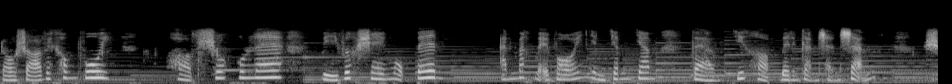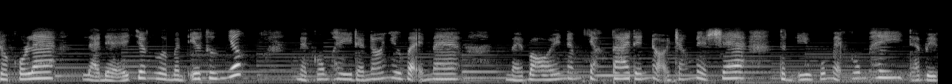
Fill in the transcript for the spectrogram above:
đổ rõ với không vui. Hộp sô-cô-la bị vứt sang một bên. Ánh mắt mẹ vói nhìn chăm chăm vào chiếc hộp bên cạnh sẵn sẵn. Sô-cô-la là để cho người mình yêu thương nhất. Mẹ Công Hy đã nói như vậy mà. Mẹ bói nắm chặt tay đến nỗi trắng bệt ra. Tình yêu của mẹ Ngôn Hy đã bị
